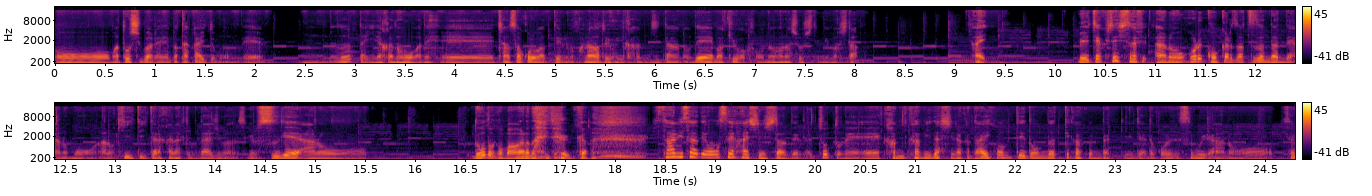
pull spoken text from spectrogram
おまあ、都市部はね、やっぱ高いと思うんで、うん。だったら田舎の方がね、えー、チャンスは転がってるのかなというふうに感じたので、まあ今日はそんなお話をしてみました。はい。めちゃくちゃ久々、あの、これ、ここから雑談なんで、あの、もう、あの、聞いていただかなくても大丈夫なんですけど、すげえ、あの、喉が回らないというか久々で音声配信したんで、ちょっとね、えー、カミカミだし、なんか台本ってどんだって書くんだっけみたいなところですごい、あのー、久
